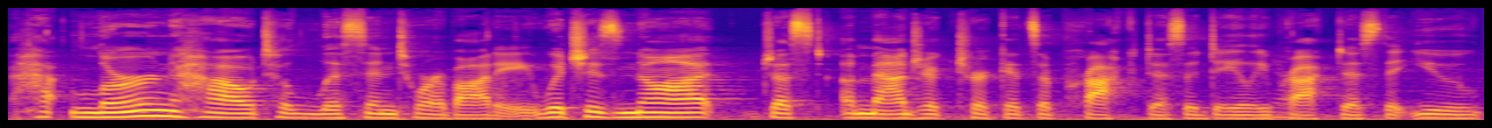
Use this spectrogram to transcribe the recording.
ha- learn how to listen to our body, which is not just a magic trick, it's a practice, a daily yeah. practice that you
